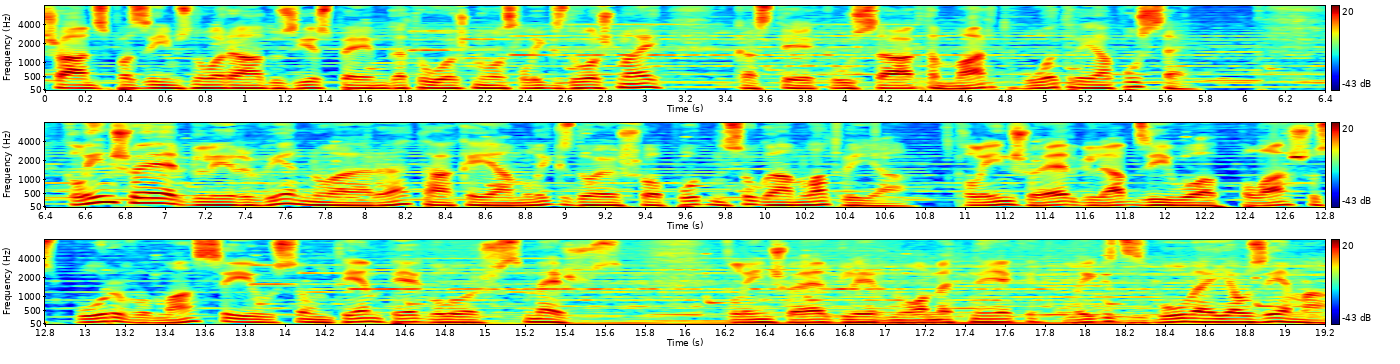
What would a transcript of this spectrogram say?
Šādas pazīmes norāda uz iespējamu gatavošanos līgsdošanai, kas tiek uzsākta marta otrajā pusē. Klinšu ērgļi ir viena no retākajām līgzdojošo putnu sugām Latvijā. Klinšu ērgļi apdzīvo plašus purvu masīvus un tiem piegulošus mežus. Klinšu ērgļi ir nometnieki, līgstas būvē jau ziemā,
